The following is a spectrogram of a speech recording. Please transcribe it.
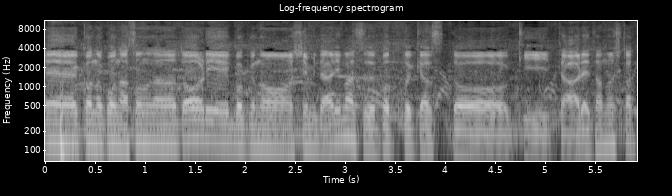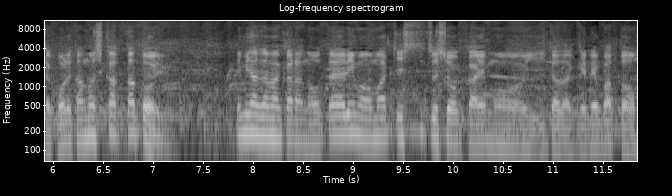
えーこのコーナーその名の通り僕の趣味であります。ポッドキャストを聞いてあれ楽しかった。これ楽しかったという。で皆様からのお便りもお待ちしつつ紹介もいただければと思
